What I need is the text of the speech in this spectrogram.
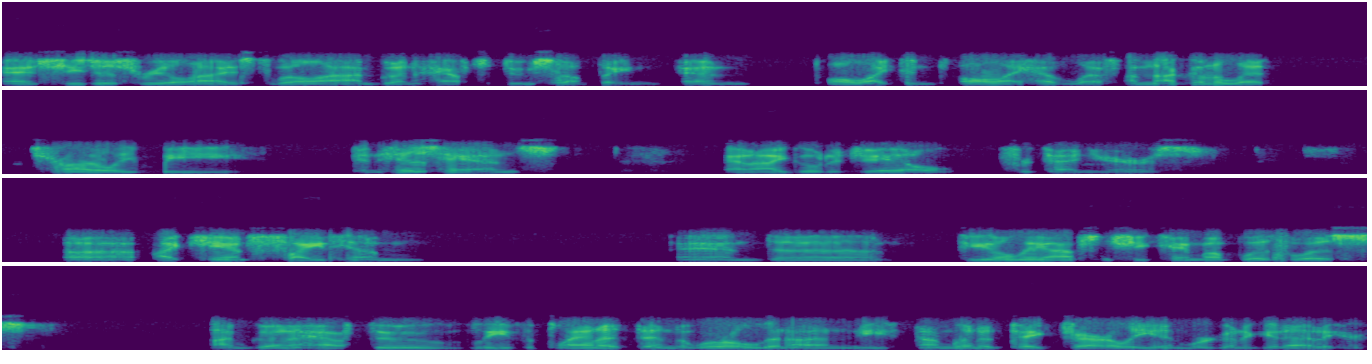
And she just realized, well, I'm going to have to do something, and all I can, all I have left, I'm not going to let Charlie be in his hands, and I go to jail for ten years. Uh, I can't fight him, and uh, the only option she came up with was I'm going to have to leave the planet and the world, and I'm I'm going to take Charlie, and we're going to get out of here.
